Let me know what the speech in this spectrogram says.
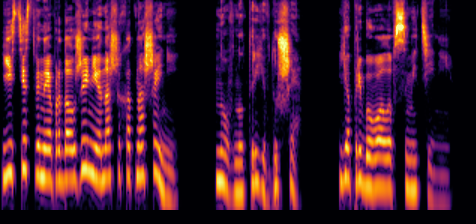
естественное продолжение наших отношений, но внутри, в душе, я пребывала в смятении.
